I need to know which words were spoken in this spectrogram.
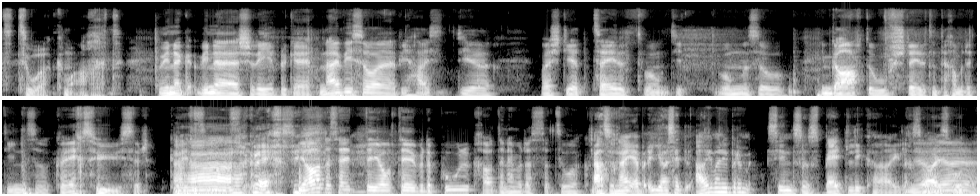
zugemacht. Wie ein wie eine Schrebergärten. Nein, wie so, äh, wie heisst die, weißt du, die Zelt, wo, die, wo man so im Garten aufstellt und dann kann man dort rein so Gewächshäuser. Gewechselt. Ja, das hat der JT über den Pool gehabt, dann haben wir das dazu gemacht. Also nein, aber ja, es hat allgemein über dem sind so ein Bettchen gehabt, eigentlich. So Ja, eins, ja, wo, ja.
